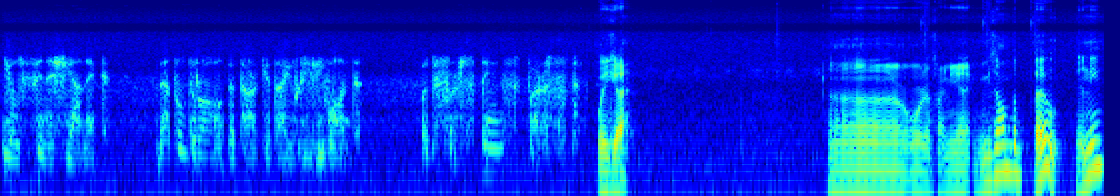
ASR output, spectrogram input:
you'll finish Yannick. That'll draw the target I really want. But first things first. What you got? Uh, to find Yannick? He's on the boat, isn't he?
